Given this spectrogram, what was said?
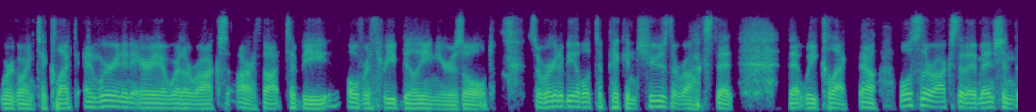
we're going to collect. And we're in an area where the rocks are thought to be over 3 billion years old. So we're going to be able to pick and choose the rocks that, that we collect. Now, most of the rocks that I mentioned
